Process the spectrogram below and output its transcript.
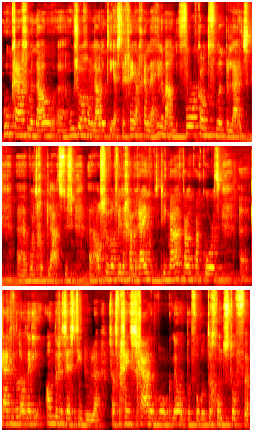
hoe krijgen we nou, uh, hoe zorgen we nou dat die SDG-agenda helemaal aan de voorkant van het beleid uh, wordt geplaatst? Dus als we wat willen gaan bereiken op het klimaatakkoord, kijken we dan ook naar die andere 16 doelen, zodat we geen schade berokkenen op bijvoorbeeld de grondstoffen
